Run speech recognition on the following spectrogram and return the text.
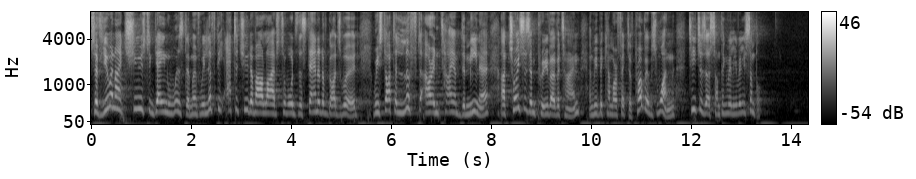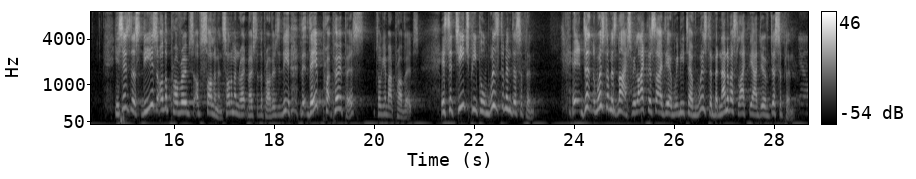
So if you and I choose to gain wisdom, if we lift the attitude of our lives towards the standard of God's word, we start to lift our entire demeanor, our choices improve over time, and we become more effective. Proverbs 1 teaches us something really, really simple. He says this these are the Proverbs of Solomon. Solomon wrote most of the Proverbs. The, the, their purpose, talking about Proverbs, is to teach people wisdom and discipline. It, wisdom is nice. We like this idea. We need to have wisdom, but none of us like the idea of discipline. Yeah.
